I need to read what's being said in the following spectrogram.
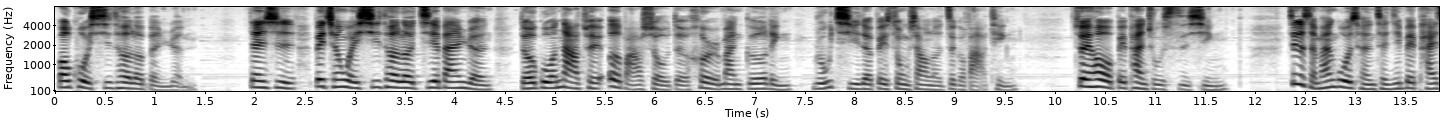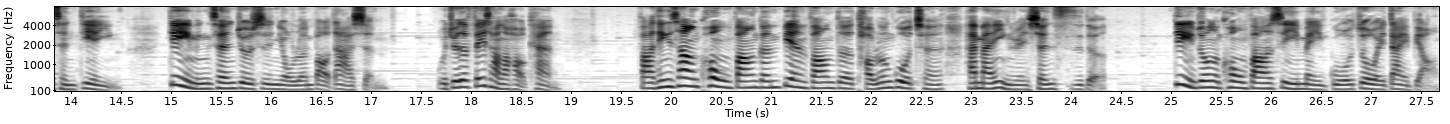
包括希特勒本人，但是被称为希特勒接班人、德国纳粹二把手的赫尔曼·戈林如期的被送上了这个法庭，最后被判处死刑。这个审判过程曾经被拍成电影，电影名称就是《纽伦堡大审》，我觉得非常的好看。法庭上，控方跟辩方的讨论过程还蛮引人深思的。电影中的控方是以美国作为代表，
